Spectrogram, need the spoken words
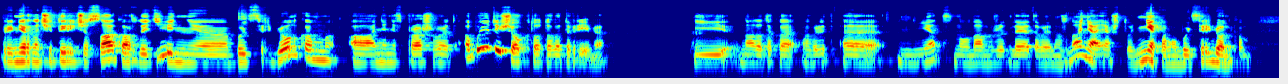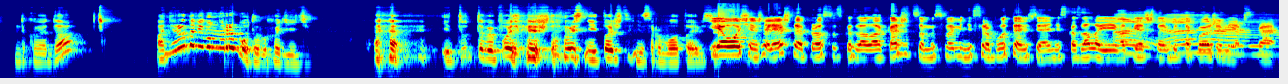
примерно 4 часа каждый день э, быть с ребенком, а няня спрашивает, а будет еще кто-то в это время? И надо такая говорит, э, нет, ну нам же для этого и нужна няня, что некому быть с ребенком. Он такая, да? А не рано ли вам на работу выходить? И тут-то вы поняли, что мы с ней точно не сработаемся. Я очень жалею, что я просто сказала, кажется, мы с вами не сработаемся, а не сказала ей в ответ что-нибудь такое же мерзкое.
